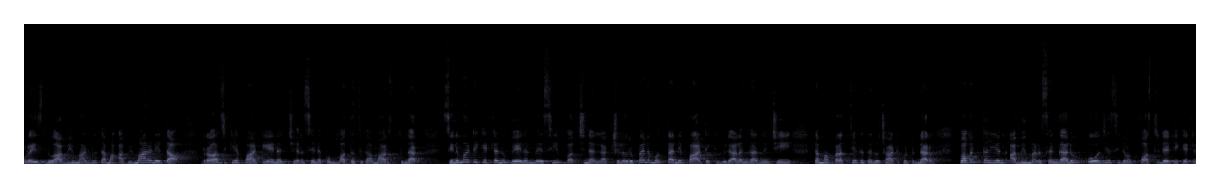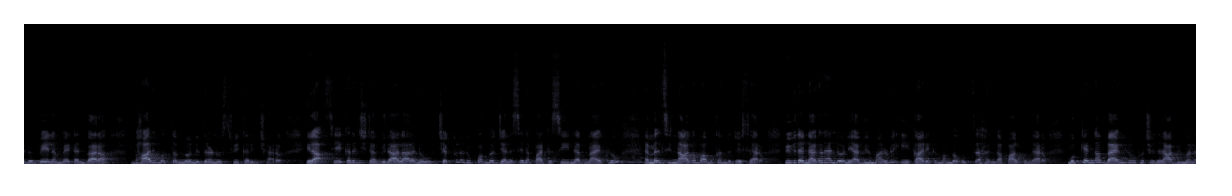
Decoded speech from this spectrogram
క్రేజ్ను అభిమానులు తమ అభిమాన నేత రాజకీయ పార్టీ అయిన జనసేనకు మద్దతుగా మారుస్తున్నారు. సినిమా టికెట్లను వేలం వేసి వచ్చిన లక్షల రూపాయల మొత్తాన్ని పార్టీకి విరాళంగా అందించి తమ ప్రత్యేకతను చాటుకుంటున్నారు. పవన్ కళ్యాణ్ అభిమాన సంఘాలు ఓజీ సినిమా ఫస్ట్ డే టికెట్లను వేలం వేయటం ద్వారా భారీ మొత్తంలో నిధులను స్వీకరించారు. ఇలా సేకరించిన విరాళాలను చెక్కుల రూపంలో జనసేన పార్టీ సీనియర్ నాయకులు ఎమ్మెల్సీ నాగబాబుకు అందజేశారు. వివిధ నగరాల్లోని అభిమానులు ఈ కార్యక్రమంలో ఉత్సాహంగా పాల్గొన్నారు. ముఖ్యంగా బెంగళూరుకు చెందిన అభిమాన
